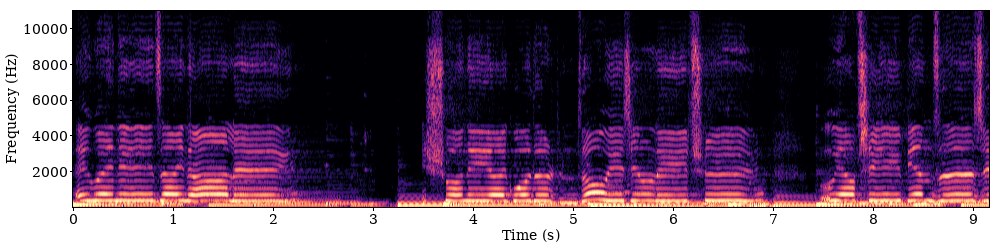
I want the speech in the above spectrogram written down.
玫瑰，不要欺骗自己，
